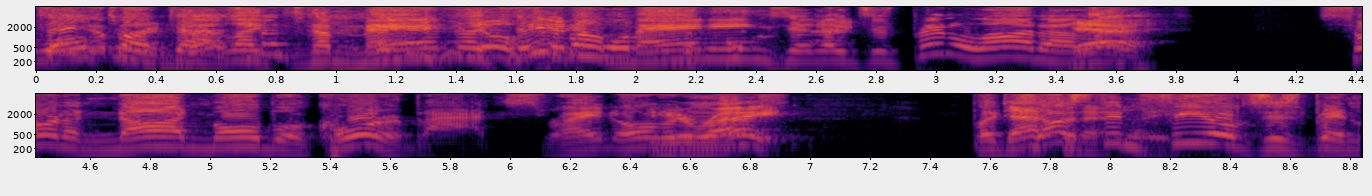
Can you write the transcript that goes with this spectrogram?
think Walter about that, like the man, like think Andrew about Walter was a Manning's, and like there's been a lot of Yeah. like sort of non-mobile quarterbacks, right? Over You're right. But Justin Fields has been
